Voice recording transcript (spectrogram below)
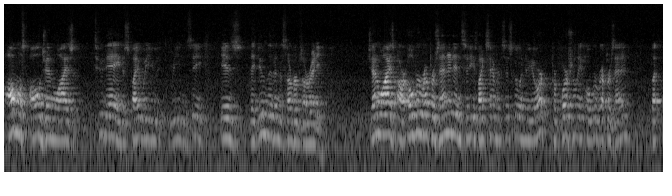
almost all Gen Ys today, despite what you read and see, is they do live in the suburbs already. Gen Ys are overrepresented in cities like San Francisco and New York, proportionally overrepresented. But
